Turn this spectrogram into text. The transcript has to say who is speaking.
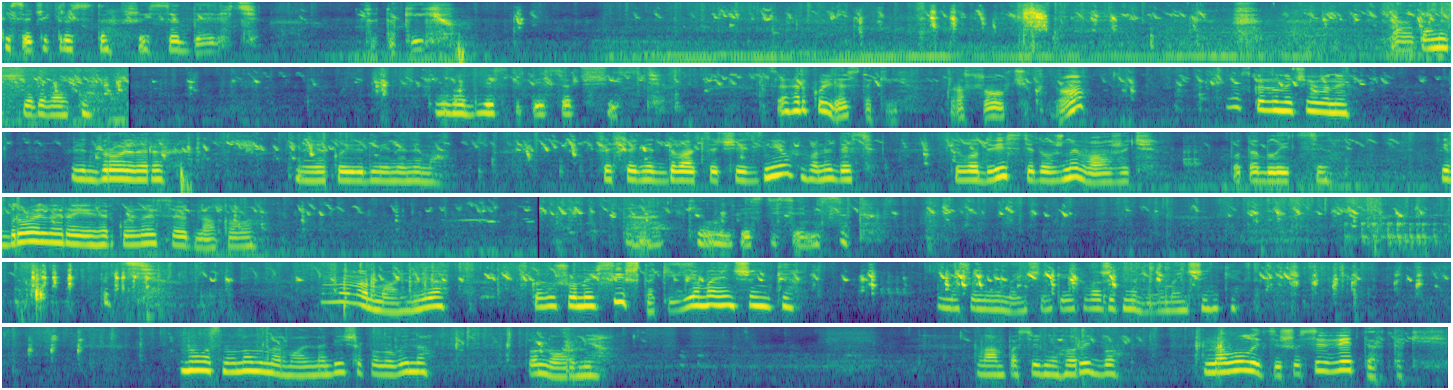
Speaker 1: 1369. Це такий. Так, а ну ще давайте. Кіло 256. Це Геркулес такий. Красовчик, да? Я скажу, на чим вони від бройлерів ніякої відміни нема. Це сьогодні 26 днів, вони десь кіло 200 повинні важити по таблиці. І бройлери, і геркулеси однаково. Так, кіло 270. Аць. Ну, нормально. Я скажу, що не всі ж такі, є меншенькі. Ну, що не меншенькі, їх важить не було меншенькі. Ну, в основному нормально, більше половина по нормі. Лампа сьогодні горить, бо на вулиці щось вітер такий.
